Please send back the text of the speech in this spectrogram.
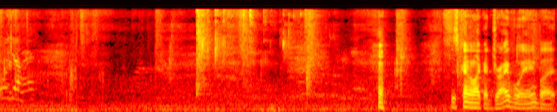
Oh, yeah. It's kind of like a driveway, but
